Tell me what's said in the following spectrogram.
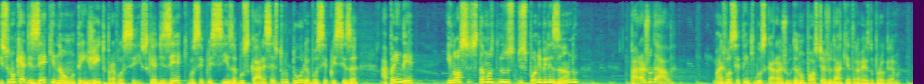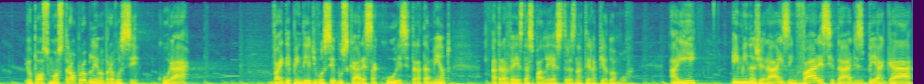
isso não quer dizer que não tem jeito para você. Isso quer dizer que você precisa buscar essa estrutura, você precisa aprender. E nós estamos nos disponibilizando para ajudá-la. Mas você tem que buscar ajuda. Eu não posso te ajudar aqui através do programa. Eu posso mostrar o problema para você. Curar vai depender de você buscar essa cura, esse tratamento através das palestras na terapia do amor. Aí, em Minas Gerais, em várias cidades, BH,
